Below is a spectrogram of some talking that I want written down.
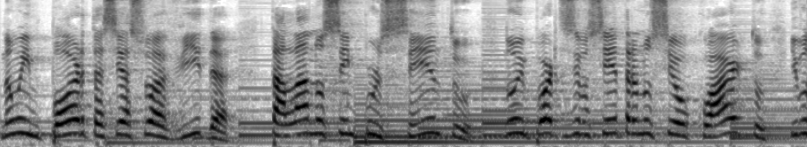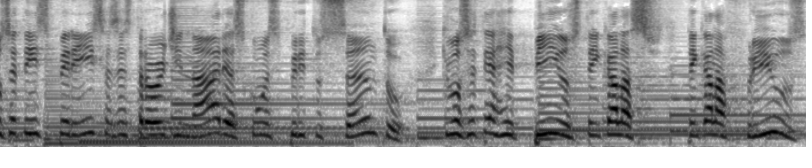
não importa se a sua vida está lá no 100%, não importa se você entra no seu quarto e você tem experiências extraordinárias com o Espírito Santo, que você tem arrepios, tem, calas, tem calafrios,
